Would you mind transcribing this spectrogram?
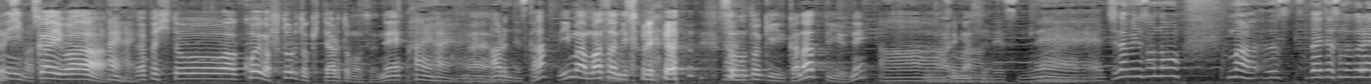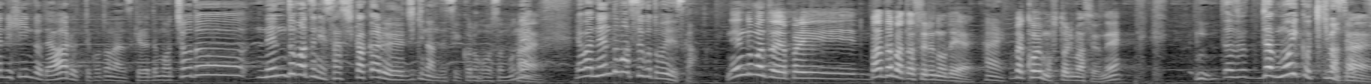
に一回は、はいはい。やっぱり人は声が太る時ってあると思うんですよね。はいはいはい、はい。あるんですか？今まさにそれがその時かなっていうね。あーありますですね、ちなみにその、まあ、大体そのぐらいの頻度であるってことなんですけれどもちょうど年度末に差し掛かる時期なんですよ、この放送もね、はい。やっぱ年度末そういうこと多いですか？年度末はやっぱりバタバタするので、はい。やっぱり声も太りますよね。うん。じゃあもう一個聞きますよ、はい。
